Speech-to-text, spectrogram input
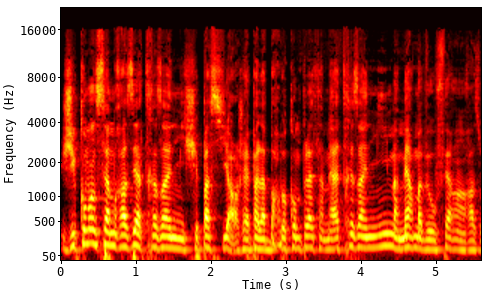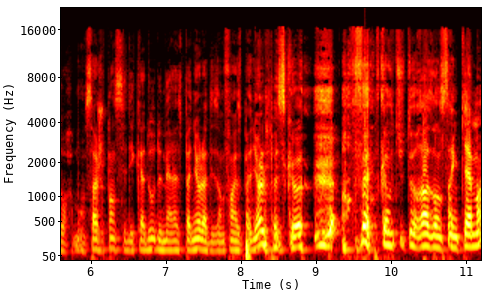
j'ai commencé à me raser à 13 ans et demi. Je sais pas si, alors j'avais pas la barbe complète, hein, mais à 13 ans et demi, ma mère m'avait offert un rasoir. Bon, ça, je pense, c'est des cadeaux de mère espagnole à des enfants espagnols parce que, en fait, quand tu te rases en cinquième,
